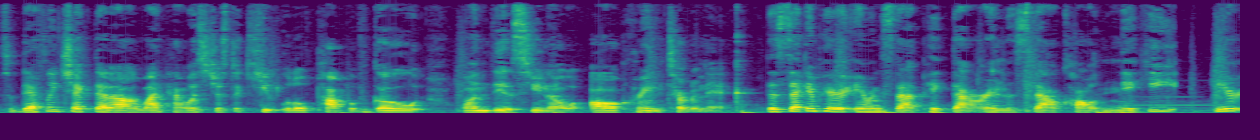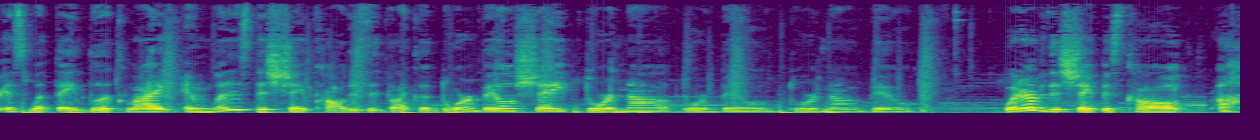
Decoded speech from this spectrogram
So definitely check that out. I like how it's just a cute little pop of gold on this, you know, all cream turtleneck. The second pair of earrings that I picked out are in the style called Nikki. Here is what they look like. And what is this shape called? Is it like a doorbell shape? Doorknob, doorbell, doorknob bell? Whatever this shape is called, uh,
